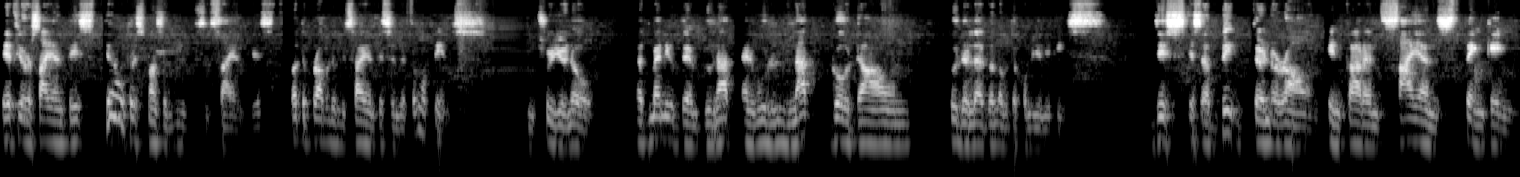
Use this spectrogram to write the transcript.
If you're a scientist, you know the responsibility as a scientist. But the problem with scientists in the Philippines, I'm sure you know, that many of them do not and will not go down to the level of the communities. This is a big turnaround in current science thinking.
